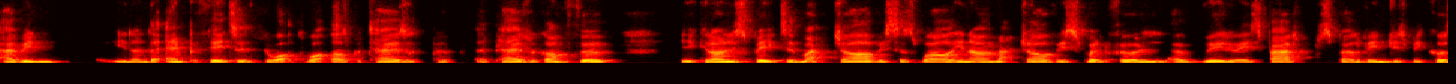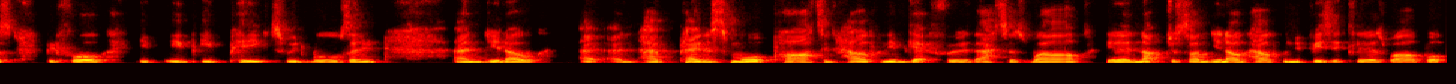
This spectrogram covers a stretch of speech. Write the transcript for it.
having you know the empathy to what what those players players were going through. You can only speak to Matt Jarvis as well. You know, Matt Jarvis went through a, a really, really bad spell of injuries because before he, he, he peaked with Wolves and and you know and have playing a small part in helping him get through that as well. You know, not just on you know helping him physically as well, but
